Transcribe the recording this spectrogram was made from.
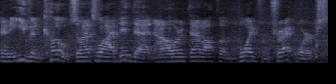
an even coat. So that's why I did that, and I learned that off of Boyd from Trekworks.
